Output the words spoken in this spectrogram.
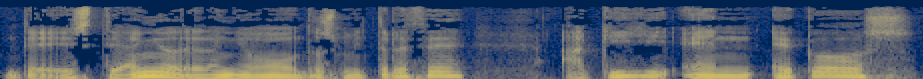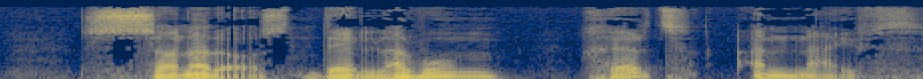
de este año, del año 2013 aquí en Ecos Sonoros del álbum Hearts and Knives.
